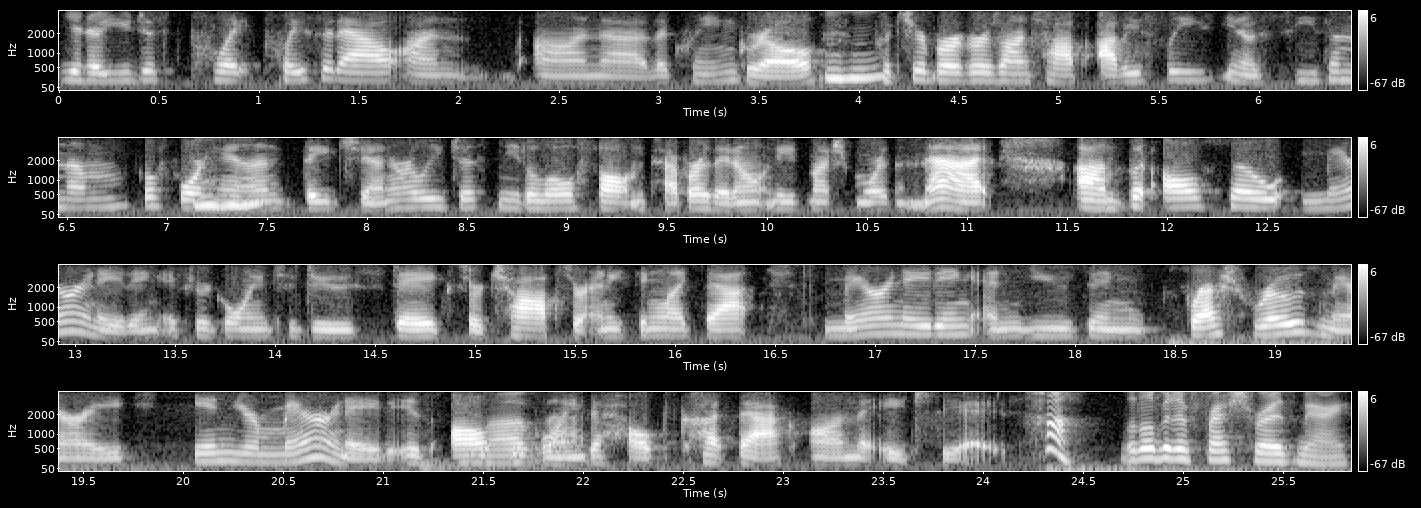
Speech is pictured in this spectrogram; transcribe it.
you know, you just pl- place it out on on uh, the clean grill. Mm-hmm. Put your burgers on top. Obviously, you know, season them beforehand. Mm-hmm. They generally just need a little salt and pepper. They don't need much more than that. Um, but also marinating if you're going to do steaks or chops or anything like that. Marinating and using fresh rosemary in your marinade is also going to help cut back on the HCAs. Huh. A little bit of fresh rosemary.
